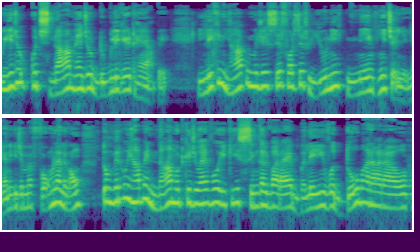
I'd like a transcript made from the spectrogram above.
तो ये जो कुछ नाम है जो डुप्लीकेट है यहाँ पे लेकिन यहाँ पे मुझे सिर्फ़ और सिर्फ़ यूनिक नेम ही चाहिए। यानी कि जब मैं फॉर्मूला लगाऊँ तो मेरे को यहाँ पे नाम उठ के जो है वो एक ही सिंगल बार आए भले ही वो दो बार आ रहा हो,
